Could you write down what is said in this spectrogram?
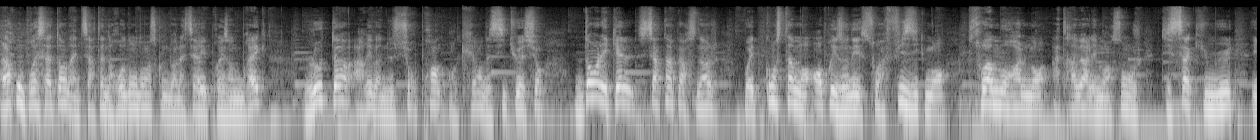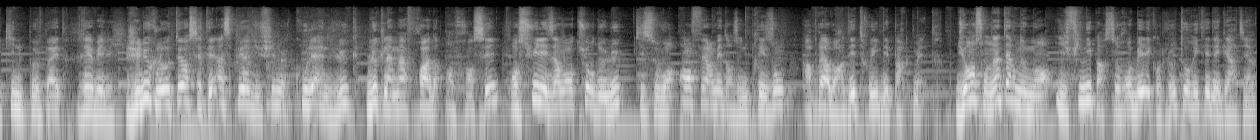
alors qu'on pourrait s'attendre à une certaine redondance comme dans la série Prison Break, l'auteur arrive à nous surprendre en créant des situations dans lesquelles certains personnages vont être constamment emprisonnés, soit physiquement, soit moralement, à travers les mensonges qui s'accumulent et qui ne peuvent pas être révélés. J'ai lu que l'auteur s'était inspiré du film Cool and Luke, Luc la main froide en français. On suit les aventures de Luc qui se voit enfermé dans une prison après avoir détruit des parcs-mètres. Durant son internement, il finit par se rebeller contre l'autorité des gardiens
